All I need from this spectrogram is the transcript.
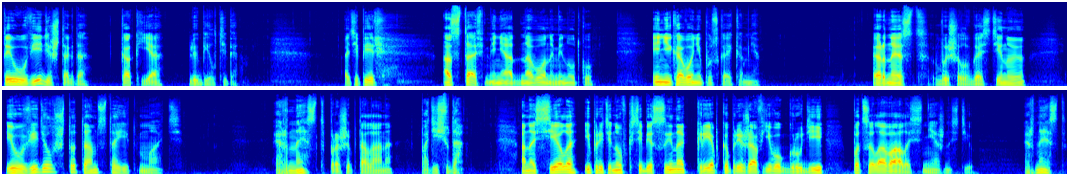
ты увидишь тогда, как я любил тебя. А теперь оставь меня одного на минутку и никого не пускай ко мне. Эрнест вышел в гостиную и увидел, что там стоит мать. «Эрнест», — прошептала она, — «поди сюда». Она села и, притянув к себе сына, крепко прижав его к груди, поцеловала с нежностью. «Эрнест,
